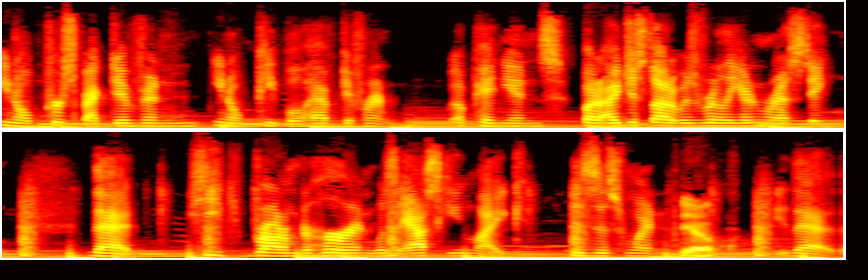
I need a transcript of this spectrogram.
you know, perspective and, you know, people have different opinions, but I just thought it was really interesting that he brought him to her and was asking like is this when Yeah. that,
